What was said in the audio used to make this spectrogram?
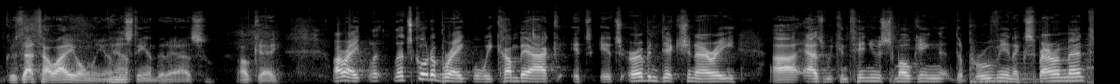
Because that's how I only understand it as. Okay. All right. Let, let's go to break. When we come back, it's it's Urban Dictionary. Uh, as we continue smoking the Peruvian experiment,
